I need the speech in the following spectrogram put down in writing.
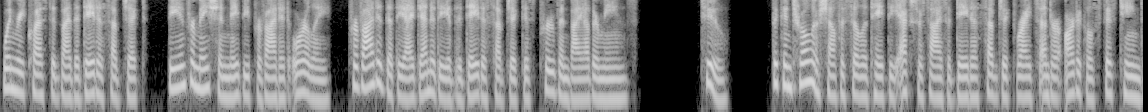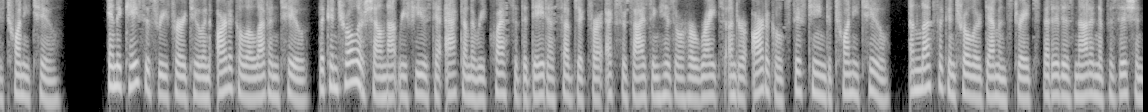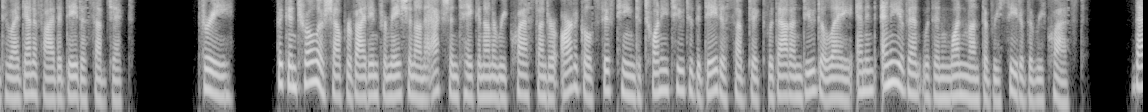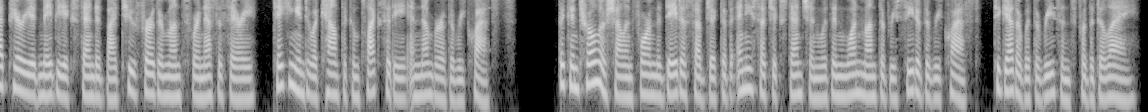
When requested by the data subject, the information may be provided orally, provided that the identity of the data subject is proven by other means. 2. The controller shall facilitate the exercise of data subject rights under Articles 15 to 22. In the cases referred to in Article 11.2, the controller shall not refuse to act on the request of the data subject for exercising his or her rights under Articles 15 to 22, unless the controller demonstrates that it is not in a position to identify the data subject. 3. The controller shall provide information on action taken on a request under Articles 15 to 22 to the data subject without undue delay and in any event within one month of receipt of the request. That period may be extended by two further months where necessary, taking into account the complexity and number of the requests. The controller shall inform the data subject of any such extension within one month of receipt of the request, together with the reasons for the delay.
